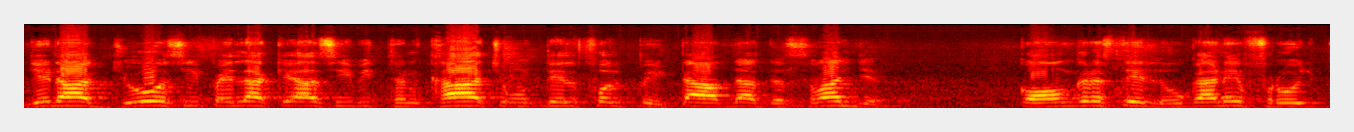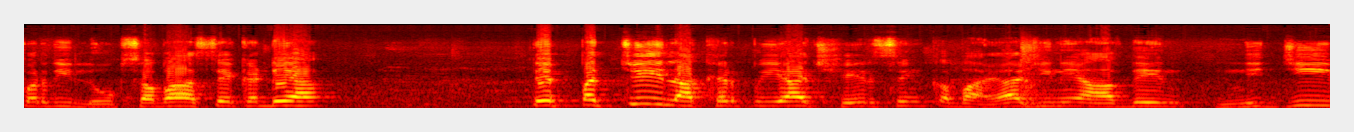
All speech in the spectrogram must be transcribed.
ਜਿਹੜਾ ਜੋ ਅਸੀਂ ਪਹਿਲਾਂ ਕਿਹਾ ਸੀ ਵੀ ਤਨਖਾਹ ਚੋਂ ਤਿਲ, ਫੁੱਲ, ਭੇਟਾ, ਆਪਦਾ ਦਸਵੰਜ, ਕਾਂਗਰਸ ਦੇ ਲੋਕਾਂ ਨੇ ਫਿਰੋਜ਼ਪੁਰ ਦੀ ਲੋਕ ਸਭਾ ਵਾਸਤੇ ਕੱਢਿਆ ਤੇ 25 ਲੱਖ ਰੁਪਇਆ ਸ਼ੇਰ ਸਿੰਘ ਘਬਾਇਆ ਜੀ ਨੇ ਆਪਦੇ ਨਿੱਜੀ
